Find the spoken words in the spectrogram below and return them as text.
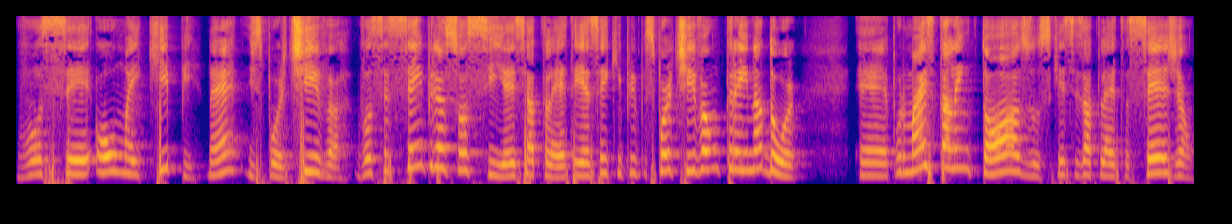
você ou uma equipe, né, esportiva, você sempre associa esse atleta e essa equipe esportiva a um treinador é, por mais talentosos que esses atletas sejam,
